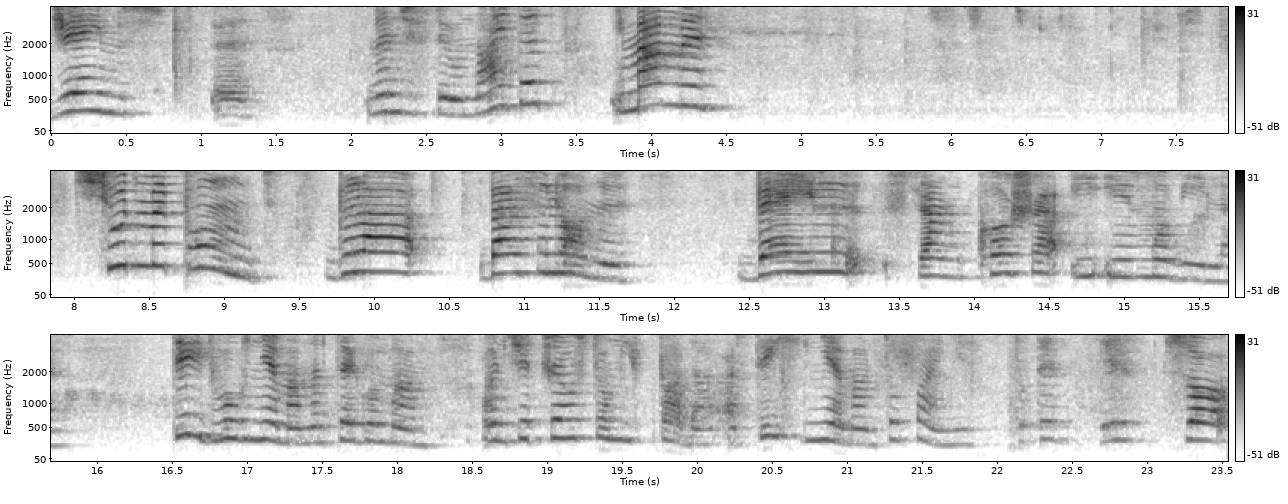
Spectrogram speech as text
James, e, Manchester United i mamy siódmy punkt dla Barcelony. Bale, Stan Kosza i Immobile. Tych dwóch nie mam, a tego mam. On cię często mi wpada, a tych nie mam, to fajnie. To będzie co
